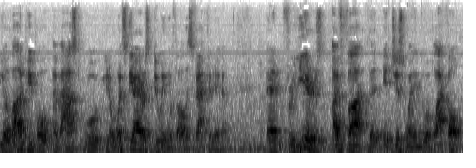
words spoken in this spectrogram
you know, a lot of people have asked, well, you know, what's the IRS doing with all this FATCA data? And for years, I've thought that it just went into a black hole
